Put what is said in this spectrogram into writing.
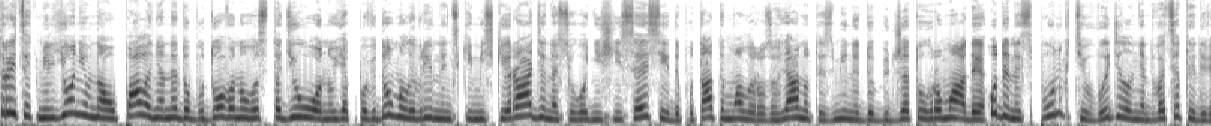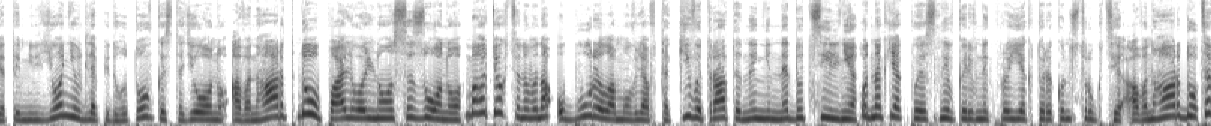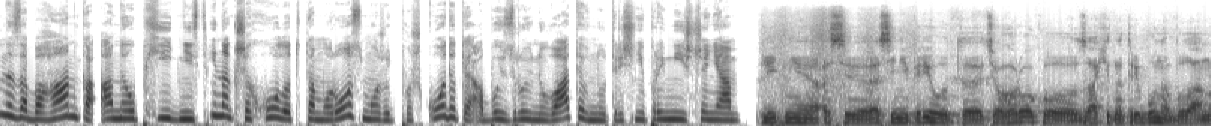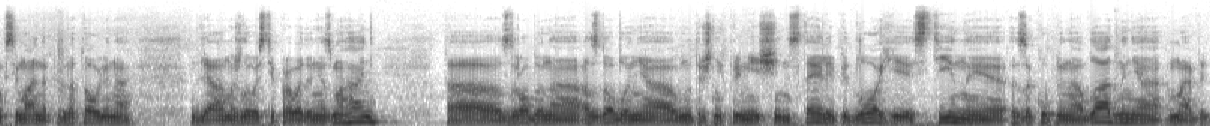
30 мільйонів на опалення недобудованого стадіону. Як повідомили в Рівненській міській раді, на сьогоднішній сесії депутати мали розглянути зміни до бюджету громади. Один із пунктів виділення 29 мільйонів для підготовки стадіону Авангард до опалювального сезону. Багатьох ця новина обурила, мовляв, такі витрати нині недоцільні. Однак, як пояснив керівник проєкту реконструкції Авангарду, це не забаганка, а необхідність. Інакше холод та мороз можуть пошкодити або й зруйнувати внутрішні приміщення. Літній осінній період е, цього року західна трибуна була максимально підготовлена для можливості проведення змагань. Е, Зроблено оздоблення внутрішніх приміщень, стелі, підлоги, стіни, закуплене обладнання, мебель.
